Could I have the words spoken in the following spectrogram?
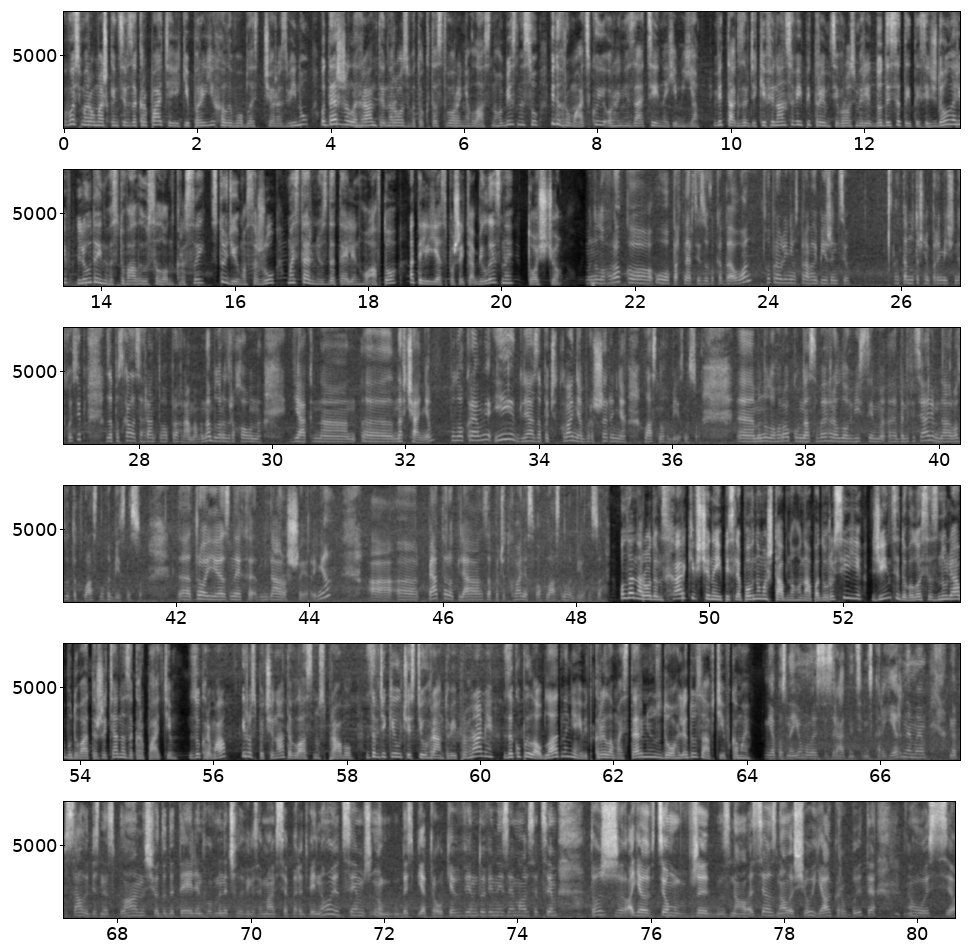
Восьмеро мешканців Закарпаття, які переїхали в область через війну, одержали гранти на розвиток та створення власного бізнесу від громадської організації «Неїм'я». Відтак, завдяки фінансовій підтримці в розмірі до 10 тисяч доларів, люди інвестували у салон краси, студію масажу, майстерню з детелінгу авто, ательє з пошиття білизни тощо. Минулого року у партнерстві з УВКБ ООН управління у справах біженців та внутрішньопереміщених осіб запускалася грантова програма. Вона була розрахована як на е, навчання було окреме і для започаткування або розширення власного бізнесу. Е, Минулого року у нас виграло вісім е, бенефіціарів на розвиток власного бізнесу. Е, Троє з них на розширення, а п'ятеро для започаткування свого власного бізнесу. Олена родом з Харківщини, і після повномасштабного нападу Росії жінці довелося з нуля будувати життя на Закарпатті, зокрема, і розпочинати власну справу. Завдяки участі у грантовій програмі закупила обладнання і відкрила майстерню з догляду за автівками. Я познайомилася з радницями з кар'єрними, написали бізнес-план щодо детейлінгу. В мене чоловік займався перед війною цим. Ну десь 5 років він до війни займався цим. Тож, а я в цьому вже зналася, знала, що як робити. Ось е,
